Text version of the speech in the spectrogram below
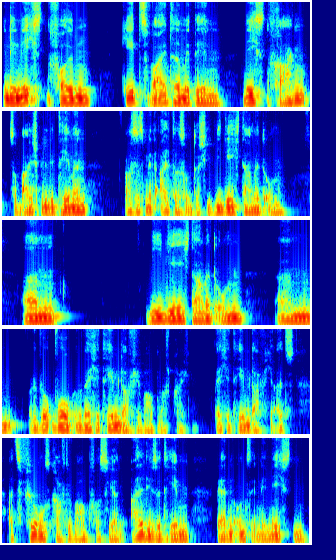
In den nächsten Folgen geht's weiter mit den nächsten Fragen, zum Beispiel die Themen, was ist mit Altersunterschied? Wie gehe ich damit um? Ähm, wie gehe ich damit um? Ähm, oder wo, wo, über welche Themen darf ich überhaupt noch sprechen? Welche Themen darf ich als, als Führungskraft überhaupt forcieren? All diese Themen werden uns in den nächsten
